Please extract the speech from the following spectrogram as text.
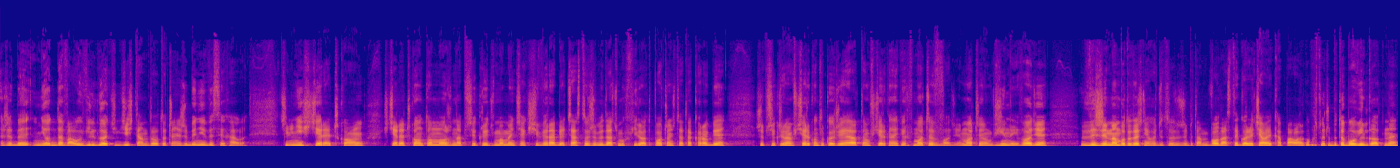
żeby nie oddawały wilgoci gdzieś tam do otoczenia, żeby nie wysychały. Czyli nie ściereczką. Ściereczką to można przykryć w momencie, jak się wyrabia ciasto, żeby dać mu chwilę odpocząć. To tak robię, że przykrywam ścierką, tylko że ja tą ścierkę najpierw moczę w wodzie. Moczę ją w zimnej wodzie, wyrzymam, bo to też nie chodzi o to, żeby tam woda z tego leciała i kapała, tylko po prostu, żeby to było wilgotne.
